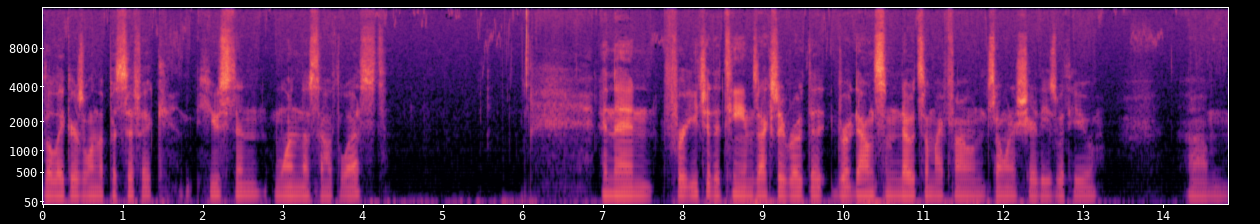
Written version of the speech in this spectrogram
The Lakers won the Pacific. Houston won the Southwest. And then for each of the teams, I actually wrote the wrote down some notes on my phone, so I want to share these with you. Um,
